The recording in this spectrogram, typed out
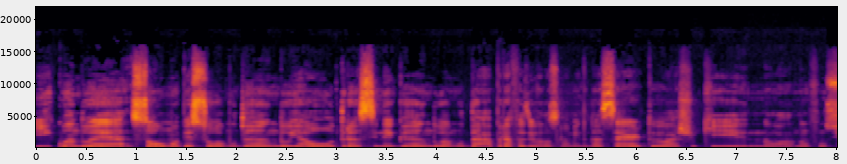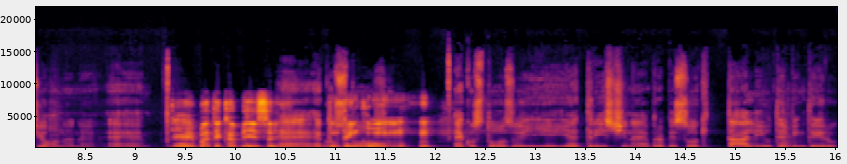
E quando é só uma pessoa mudando e a outra se negando a mudar para fazer o relacionamento dar certo, eu acho que não, não funciona, né? É, é bater cabeça aí. É, é não tem como. É custoso e, e é triste, né? Para pessoa que tá ali o tempo inteiro.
